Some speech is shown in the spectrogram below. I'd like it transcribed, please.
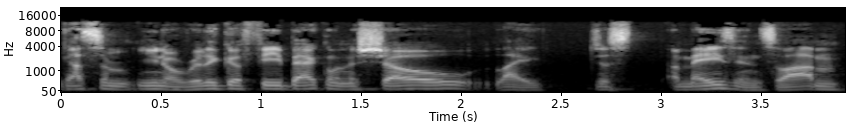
got some you know really good feedback on the show like just amazing. So i'm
